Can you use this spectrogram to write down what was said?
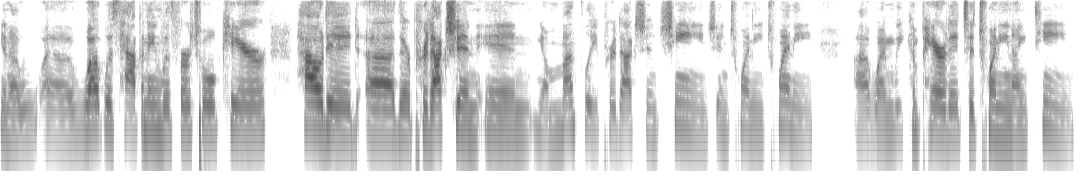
You know, uh, what was happening with virtual care? How did uh, their production in, you know, monthly production change in 2020 uh, when we compared it to 2019?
